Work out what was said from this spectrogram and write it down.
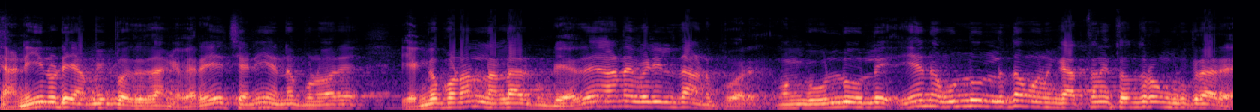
சனியினுடைய அமைப்பு அதுதாங்க. விரைய சனி என்ன பண்ணுவார்? எங்கே போனாலும் நல்லா இருக்க முடியாது. ஆனால் வெளியில் தான் அனுப்புவார். உங்கள் உள்ளூரில் ஏன்னா உள்ளூரில் தான் உனக்கு அத்தனை தொந்தரவும் கொடுக்குறாரு.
